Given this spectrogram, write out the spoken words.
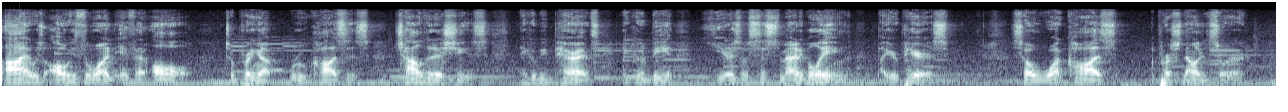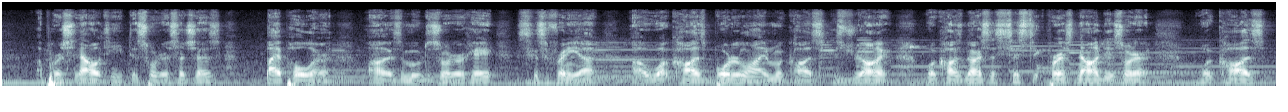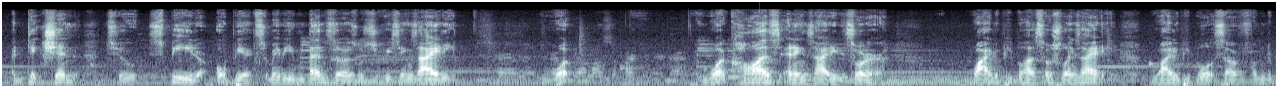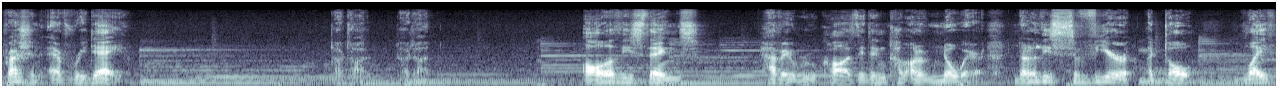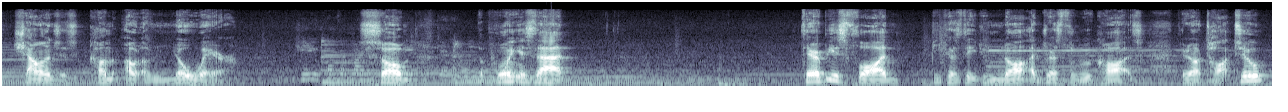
I was always the one, if at all, to bring up root causes, childhood issues. It could be parents, it could be years of systematic bullying by your peers. So, what caused a personality disorder? A personality disorder such as bipolar uh, is a mood disorder, okay? Schizophrenia, uh, what caused borderline, what caused histrionic, what caused narcissistic personality disorder, what caused addiction to speed or opiates or maybe even benzos, which increase anxiety. What, what caused an anxiety disorder? Why do people have social anxiety? Why do people suffer from depression every day? Dot, dot, dot, dot. All of these things have a root cause. They didn't come out of nowhere. None of these severe adult life challenges come out of nowhere. So the point is that therapy is flawed because they do not address the root cause. They're not taught to.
